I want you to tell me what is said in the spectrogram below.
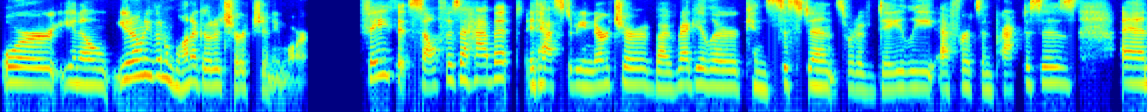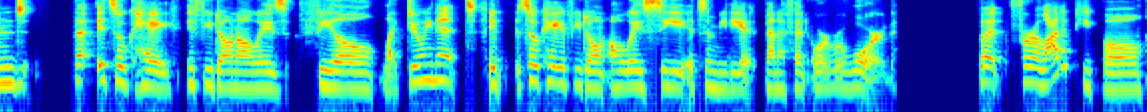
or, you know, you don't even want to go to church anymore. Faith itself is a habit. It has to be nurtured by regular, consistent, sort of daily efforts and practices. And that it's okay if you don't always feel like doing it. it. It's okay if you don't always see its immediate benefit or reward. But for a lot of people,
